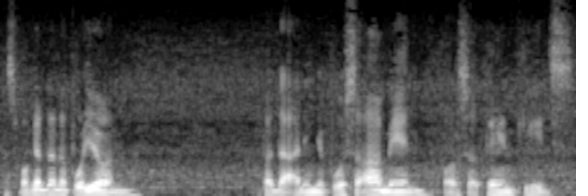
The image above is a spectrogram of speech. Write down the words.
Mas maganda na po yon. Padaanin niyo po sa amin or sa 10 kids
